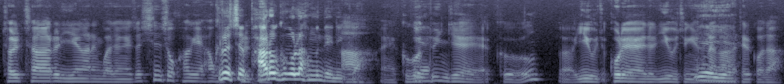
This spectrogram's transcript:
절차를 이행하는 과정에서 신속하게 하고 그렇죠. 바로 그걸로 하면 되니까. 아, 예, 그것도 이제 그 어, 이유 고려해야 될 이유 중에 예, 하나가 예. 될 거다.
